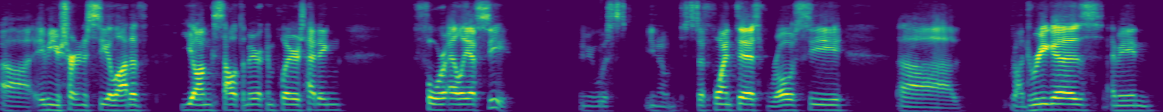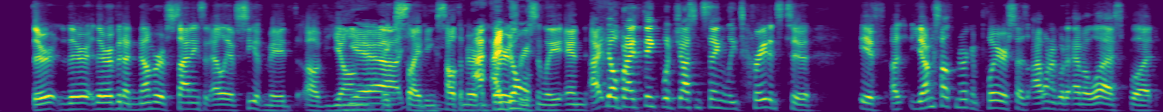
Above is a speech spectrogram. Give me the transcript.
Uh, I mean, you're starting to see a lot of young South American players heading for LAFC. I mean, with you know Cifuentes, Rossi, uh, Rodriguez. I mean, there there there have been a number of signings that LAFC have made of young, yeah, exciting South American I, players I recently. And I know, but I think what Justin's saying leads credence to if a young South American player says, "I want to go to MLS, but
